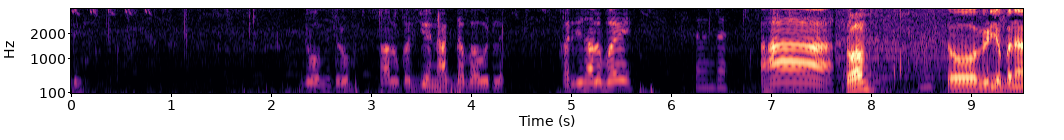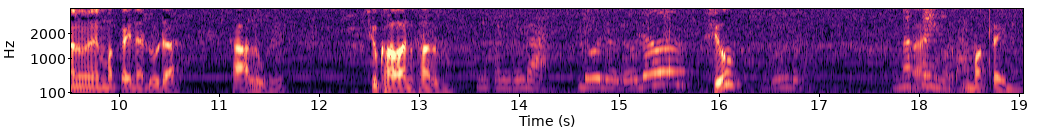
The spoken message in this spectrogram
ફૂડી જો મિત્રો ચાલુ કરજો નાક દબાવું એટલે. કરજો ચાલુ ભાઈ. હા. સોમ તો વીડિયો બનાવવાનું ને મકાઈના ડોડા. સારું છે. શું ખાવાનું સાલું શું? મકાઈનું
